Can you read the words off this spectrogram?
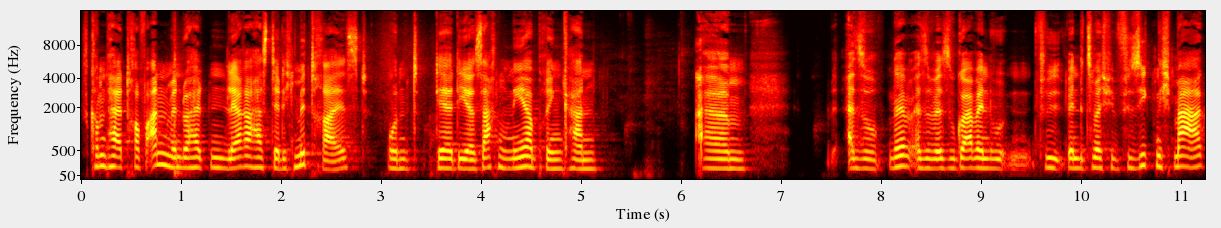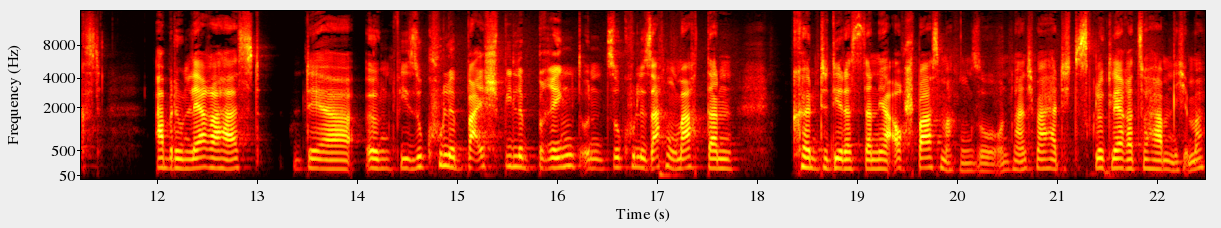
es kommt halt drauf an, wenn du halt einen Lehrer hast, der dich mitreißt und der dir Sachen näher bringen kann. Ähm, also, ne, also sogar wenn du, wenn du zum Beispiel Physik nicht magst, aber du einen Lehrer hast, der irgendwie so coole Beispiele bringt und so coole Sachen macht, dann könnte dir das dann ja auch Spaß machen so. Und manchmal hatte ich das Glück, Lehrer zu haben, nicht immer,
